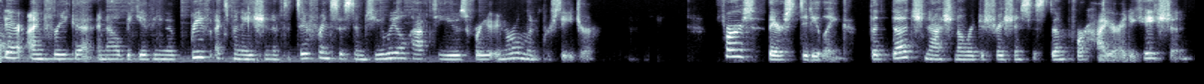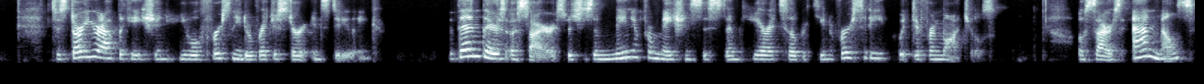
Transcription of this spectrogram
there, I'm Farika, and I'll be giving you a brief explanation of the different systems you will have to use for your enrollment procedure. First, there's Studielink, the Dutch national registration system for higher education. To start your application, you will first need to register in Studielink. Then there's OSIRIS, which is a main information system here at Tilburg University with different modules. OSIRIS ANMELS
